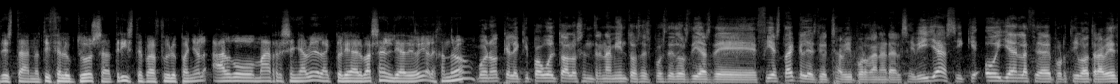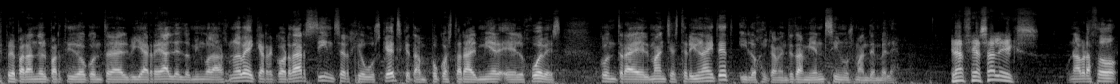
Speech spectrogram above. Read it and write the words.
esta noticia luctuosa, triste para el fútbol español, ¿algo más reseñable de la actualidad del Barça en el día de hoy, Alejandro? Bueno, que el equipo ha vuelto a los entrenamientos después de dos días de fiesta que les dio Xavi por ganar al Sevilla, así que hoy ya en la Ciudad Deportiva otra vez preparando el partido contra el Villarreal del domingo a las 9. Hay que recordar, sin Sergio Busquets, que tampoco estará el, el jueves contra el Manchester United, y lógicamente también sin Usman Dembélé. Gracias, Alex. Un abrazo.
